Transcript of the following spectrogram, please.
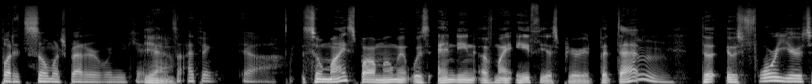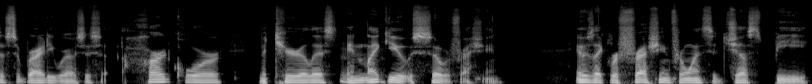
but it's so much better when you can. Yeah. It's- I think. Yeah. So my spa moment was ending of my atheist period, but that Mm. the, it was four years of sobriety where I was just a hardcore materialist, Mhm. and like you, it was so refreshing. It was like refreshing for once to just be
